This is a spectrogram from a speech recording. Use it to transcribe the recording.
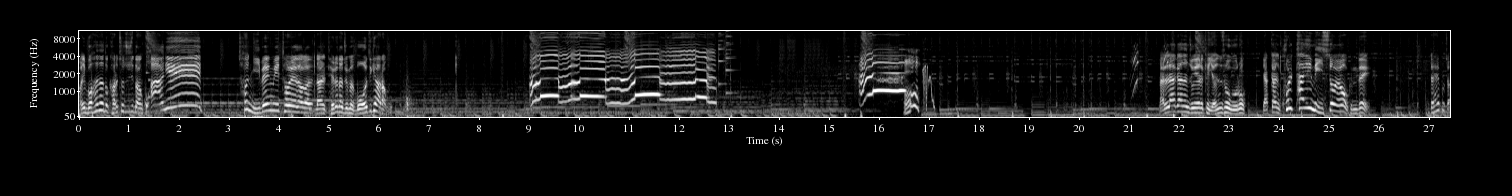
아니 뭐 하나도 가르쳐주지도 않고 아니! 1200m에다가 날 데려다주면 뭐 어떻게 하라고 날아가는 중에 이렇게 연속으로 약간 쿨타임이 있어요. 근데 일단 해보자.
